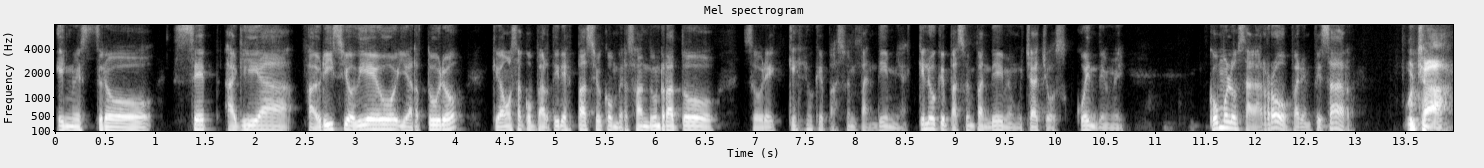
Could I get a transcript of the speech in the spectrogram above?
en nuestro set aquí a Fabricio, Diego y Arturo, que vamos a compartir espacio conversando un rato sobre qué es lo que pasó en pandemia. ¿Qué es lo que pasó en pandemia, muchachos? Cuéntenme. ¿Cómo los agarró para empezar? Mucha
